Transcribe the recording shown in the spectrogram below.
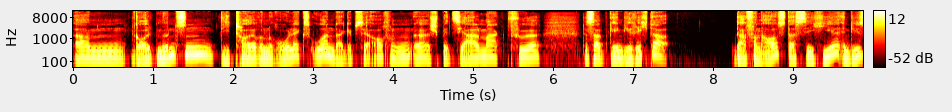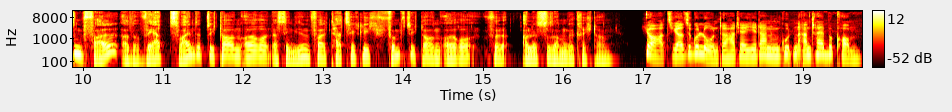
ähm, Goldmünzen, die teuren Rolex-Uhren, da gibt's ja auch einen äh, Spezialmarkt für. Deshalb gehen die Richter davon aus, dass sie hier in diesem Fall, also Wert 72.000 Euro, dass sie in diesem Fall tatsächlich 50.000 Euro für alles zusammengekriegt haben. Ja, hat sich also gelohnt. Da hat ja jeder einen guten Anteil bekommen.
